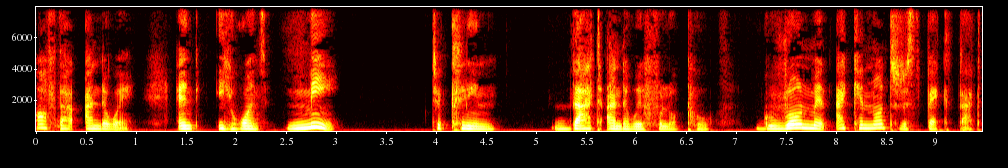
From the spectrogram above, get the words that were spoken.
off that underwear and he wants me to clean that underwear full of poo. Grown men, I cannot respect that.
